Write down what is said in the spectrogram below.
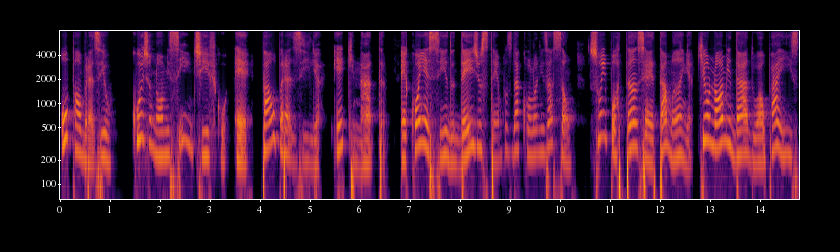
O pau-brasil, cujo nome científico é Pau-brasilia equinata, é conhecido desde os tempos da colonização. Sua importância é tamanha que o nome dado ao país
